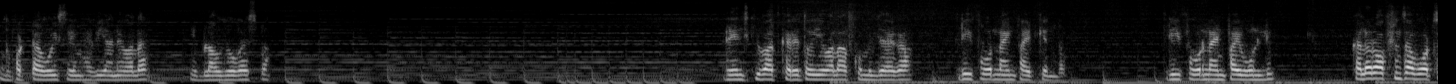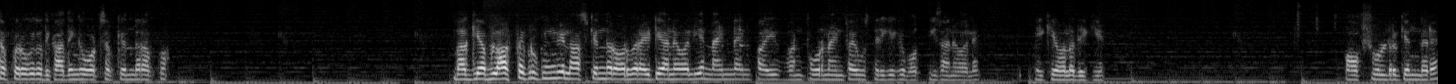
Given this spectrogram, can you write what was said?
दुपट्टा वही सेम हैवी आने वाला है, ये ब्लाउज होगा इसका। रेंज की बात करें तो ये वाला आपको मिल जाएगा थ्री फोर नाइन फाइव के अंदर। Three four nine five only colour option आप व्हाट्सएप करोगे तो दिखा देंगे व्हाट्सएप के अंदर आपको। बाकी आप लास्ट तक रुकेंगे लास्ट के अंदर और वैरायटी आने वाली है। Nine nine five one four nine five उस तरीके के बहुत पीस आने वाले हैं। एक ही वाला देखिए। ऑफ़ शोल्डर के अंदर है।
